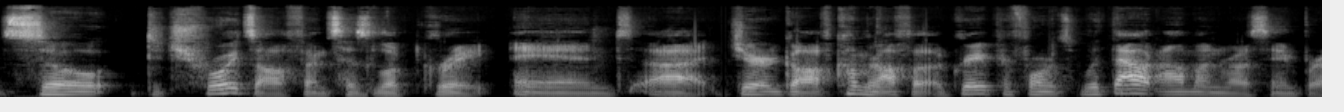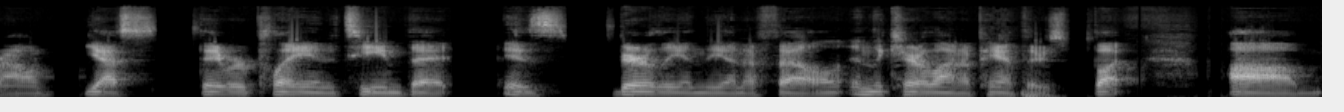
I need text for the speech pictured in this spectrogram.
So Detroit's offense has looked great, and uh, Jared Goff coming off a great performance without Amon-Ra St. Brown. Yes, they were playing a team that is barely in the NFL in the Carolina Panthers. But um,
